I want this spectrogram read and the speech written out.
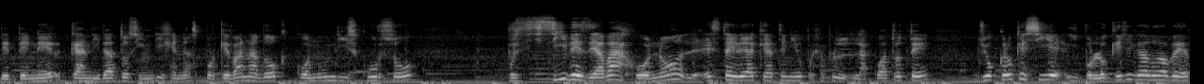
de tener candidatos indígenas porque van ad hoc con un discurso pues sí desde abajo, ¿no? Esta idea que ha tenido por ejemplo la 4T, yo creo que sí, y por lo que he llegado a ver,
